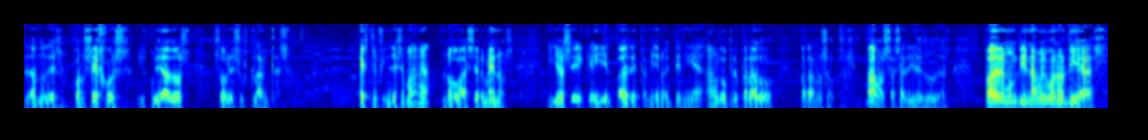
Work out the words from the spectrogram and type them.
dándoles consejos y cuidados sobre sus plantas. Este fin de semana no va a ser menos y yo sé que ahí el Padre también hoy tenía algo preparado para nosotros. Vamos a salir de dudas. Padre Mundina, muy buenos días.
